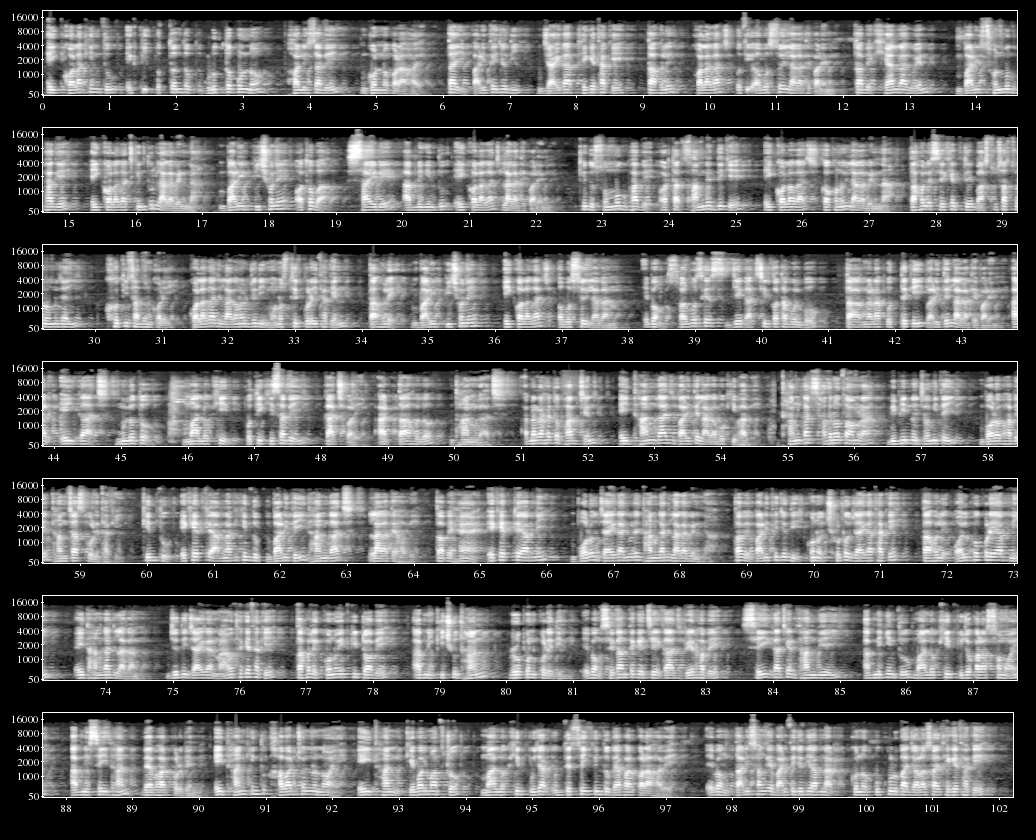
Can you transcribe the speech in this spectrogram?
এই কলা কিন্তু একটি অত্যন্ত গুরুত্বপূর্ণ ফল হিসাবেই গণ্য করা হয়। তাই বাড়িতে যদি জায়গা থেকে থাকে, তাহলে কলা গাছ অতি অবশ্যই লাগাতে পারেন। তবে খেয়াল রাখবেন, বাড়ির সম্মুখ ভাগে এই কলা গাছ কিন্তু লাগাবেন না। বাড়ির পিছনে অথবা সাইডে আপনি কিন্তু এই কলা গাছ লাগাতে পারেন। কিন্তু সম্মুখভাবে অর্থাৎ সামনের দিকে, এই কলা গাছ কখনোই লাগাবেন না। তাহলে সেক্ষেত্রে বাস্তুশাস্ত্র অনুযায়ী ক্ষতি সাধন করে। কলা গাছ লাগানোর যদি মনস্থির করেই থাকেন, তাহলে বাড়ির পিছনে এই কলা গাছ অবশ্যই লাগান। এবং সর্বশেষ যে গাছটির কথা বলব তা আপনারা প্রত্যেকেই বাড়িতে লাগাতে পারেন। আর এই গাছ মূলত মা লক্ষ্মীর প্রতীক হিসাবেই কাজ করে। আর তা হলো ধান গাছ। আপনারা হয়তো ভাবছেন, এই ধান গাছ বাড়িতে লাগাবো কীভাবে? ধান গাছ সাধারণত আমরা বিভিন্ন জমিতেই বড়ভাবে ধান চাষ করে থাকি। কিন্তু এক্ষেত্রে আপনাকে কিন্তু বাড়িতেই ধান গাছ লাগাতে হবে। তবে হ্যাঁ এক্ষেত্রে আপনি বড় জায়গা জুড়ে ধান গাছ লাগাবেন না। তবে বাড়িতে যদি কোনো ছোট জায়গা থাকে, তাহলে অল্প করে আপনি এই ধান গাছ লাগান। যদি জায়গা নাও থেকে থাকে, তাহলে কোনো একটি টবে আপনি কিছু ধান রোপণ করে দিন এবং সেখান থেকে যে গাছ বের হবে, সেই গাছের ধান দিয়েই আপনি কিন্তু মা লক্ষ্মীর পুজো করার সময় আপনি সেই ধান ব্যবহার করবেন। এই ধান কিন্তু খাবার জন্য নয়, এই ধান কেবলমাত্র মা লক্ষ্মীর পূজার উদ্দেশ্যেই কিন্তু ব্যবহার করা হবে। এবং তারই সঙ্গে বাড়িতে যদি আপনার কোনো পুকুর বা জলাশয় থেকে থাকে,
